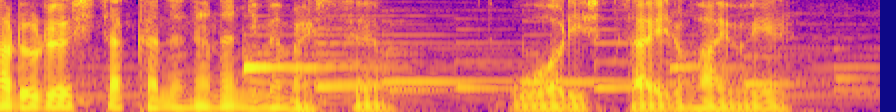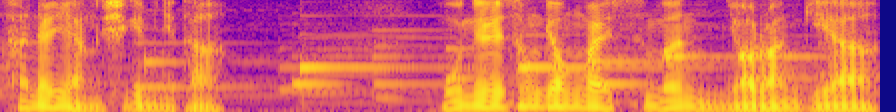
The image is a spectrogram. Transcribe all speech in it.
하루를 시작하는 하나님의 말씀 5월 24일 화요일 하늘 양식입니다. 오늘 성경 말씀은 열왕기야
